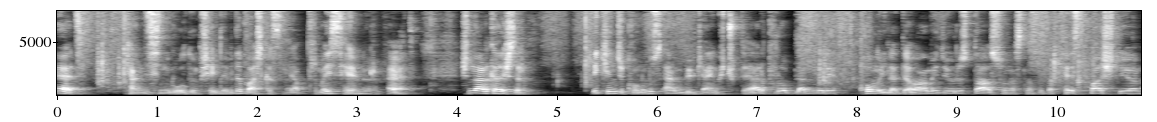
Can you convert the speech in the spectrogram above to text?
Evet kendi sinir olduğum şeyleri de başkasına yaptırmayı sevmiyorum. Evet şimdi arkadaşlarım İkinci konumuz en büyük en küçük değer problemleri. Konuyla devam ediyoruz. Daha sonrasında burada test başlıyor.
